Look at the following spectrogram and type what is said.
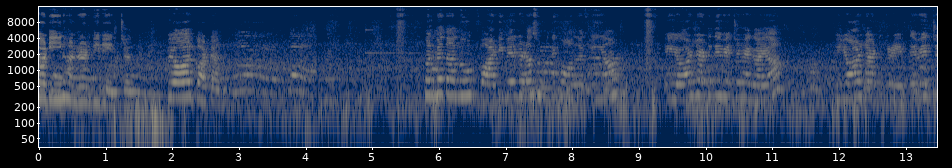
1300 ਦੀ ਰੇਂਜ ਚ। ਪਿਓਰ ਕਾਟਨ ਹੁਣ ਮੈਂ ਤੁਹਾਨੂੰ ਪਾਰਟੀ ਵੇਅਰ ਜਿਹੜਾ ਸੂਟ ਦਿਖਾਉਣ ਲੱਗੀ ਆ, ਇਹ ਯੋਰ ਜੱਟ ਦੇ ਵਿੱਚ ਹੈਗਾ ਆ ਯੋਰ ਜੱਟ ਕਰੇਪ ਦੇ ਵਿੱਚ।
